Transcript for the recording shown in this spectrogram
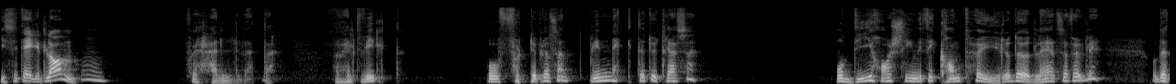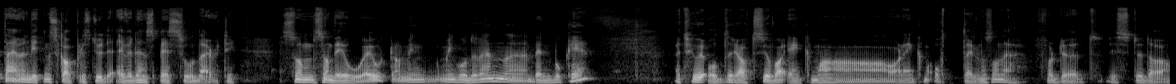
i sitt eget land. For helvete. Det er jo helt vilt. Og 40% blir nektet utreise. Og de har signifikant høyere dødelighet, selvfølgelig. Og dette er jo en vitenskapelig studie, Evidence-Based Solidarity, som, som WHO har gjort av min, min, gode venn eh, Ben Bouquet. Jeg tror odd ratio var 1,8 eller noe sånt ja, for død hvis du da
